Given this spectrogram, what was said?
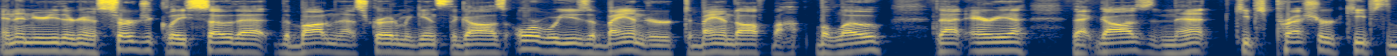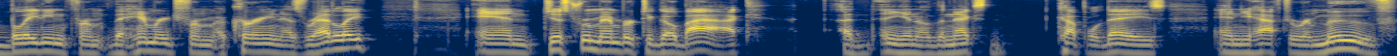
and then you're either going to surgically sew that the bottom of that scrotum against the gauze, or we'll use a bander to band off below that area, that gauze, and that keeps pressure, keeps the bleeding from the hemorrhage from occurring as readily. And just remember to go back, uh, you know, the next couple of days, and you have to remove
